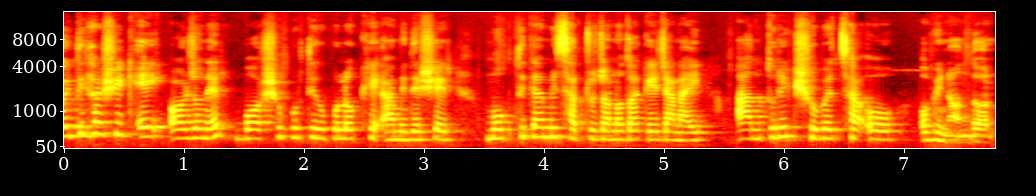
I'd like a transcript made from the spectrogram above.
ঐতিহাসিক এই অর্জনের বর্ষপূর্তি উপলক্ষে আমি দেশের মুক্তিকামী ছাত্র জনতাকে জানাই আন্তরিক শুভেচ্ছা ও অভিনন্দন।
